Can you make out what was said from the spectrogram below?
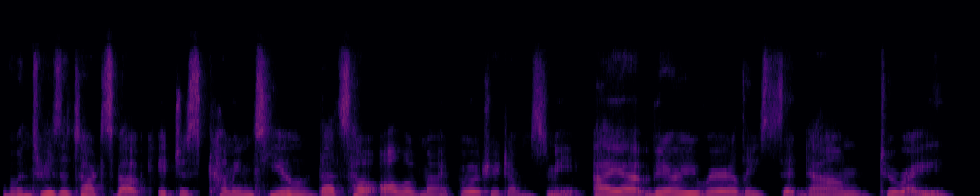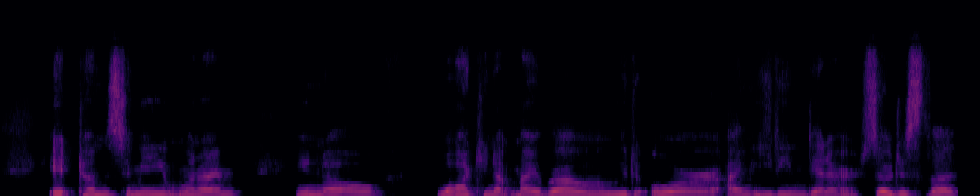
when Theresa talks about it just coming to you, that's how all of my poetry comes to me. I uh, very rarely sit down to write. It comes to me when I'm, you know, walking up my road or I'm eating dinner. So just the,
